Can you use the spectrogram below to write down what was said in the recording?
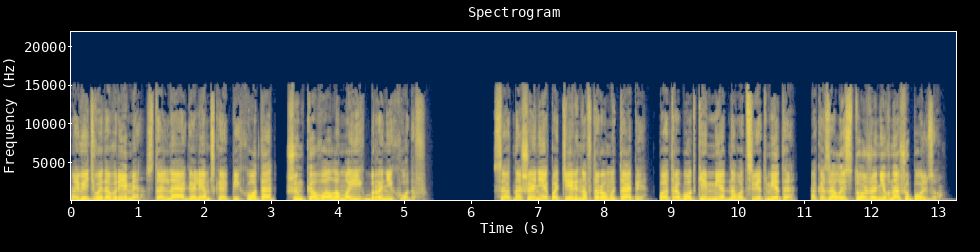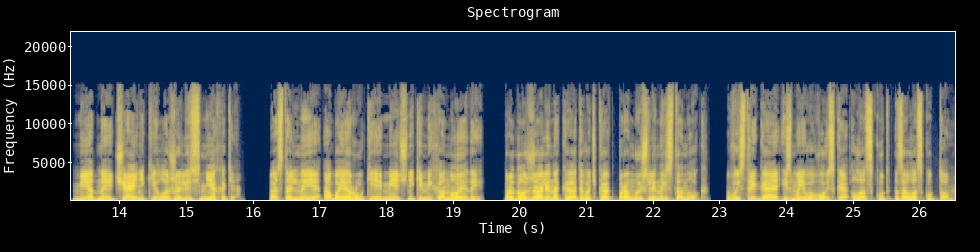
А ведь в это время стальная големская пехота шинковала моих бронеходов. Соотношение потерь на втором этапе по отработке медного цветмета оказалось тоже не в нашу пользу. Медные чайники ложились нехотя. Остальные обоярукие мечники-механоиды продолжали накатывать как промышленный станок, выстригая из моего войска лоскут за лоскутом.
